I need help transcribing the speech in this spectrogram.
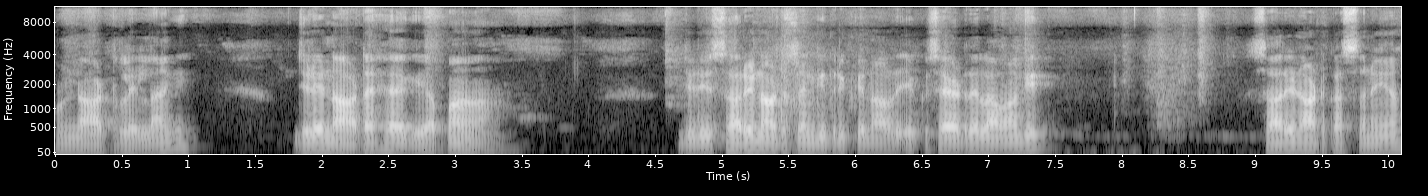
ਹੁਣ ਨਾਟ ਲੈ ਲਾਂਗੇ। ਜਿਹੜੇ ਨਾਟ ਹੈਗੇ ਆਪਾਂ, ਜਿਹੜੇ ਸਾਰੇ ਨਾਟ ਚੰਗੀ ਤਰੀਕੇ ਨਾਲ ਇੱਕ ਸਾਈਡ ਤੇ ਲਾਵਾਂਗੇ। ਸਾਰੇ ਨਾਟ ਕੱਸਣੇ ਆ।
